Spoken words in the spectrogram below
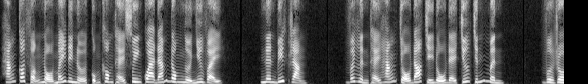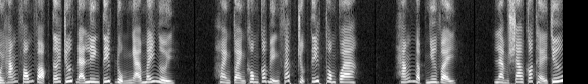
hắn có phẫn nộ mấy đi nữa cũng không thể xuyên qua đám đông người như vậy. Nên biết rằng, với hình thể hắn chỗ đó chỉ đủ để chứa chính mình. Vừa rồi hắn phóng vọt tới trước đã liên tiếp đụng ngã mấy người, hoàn toàn không có biện pháp trực tiếp thông qua. Hắn mập như vậy, làm sao có thể chứ?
